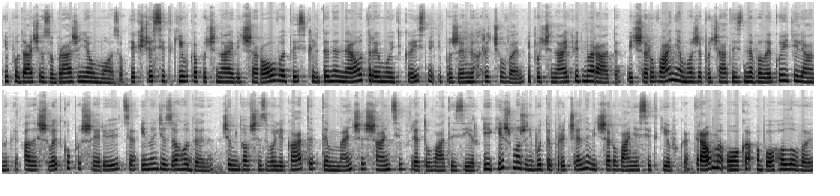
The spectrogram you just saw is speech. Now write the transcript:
і подачу зображення в мозок. Якщо сітківка починає відшаровуватись, клітини не отримують кисню і поживних речовин і починають відмирати. Відшарування може початись з невеликої ділянки, але швидко поширюється іноді за години. Чим довше зволікати, тим менше шансів врятувати зір. Які ж можуть бути причини відшарування сітківки? Травми ока або голови,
